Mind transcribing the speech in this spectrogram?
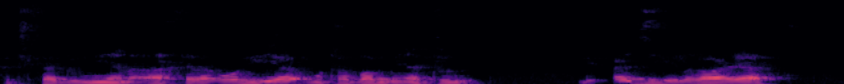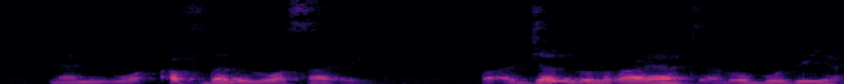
katika dunia na akhira wa hiya mutadhaminatun liajli al-ghayat yani wa afdalul wasail fa ajallul ghayat al-ubudiyyah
